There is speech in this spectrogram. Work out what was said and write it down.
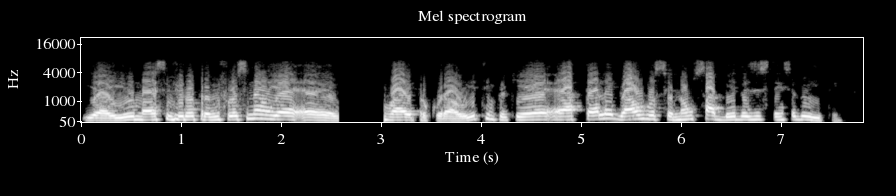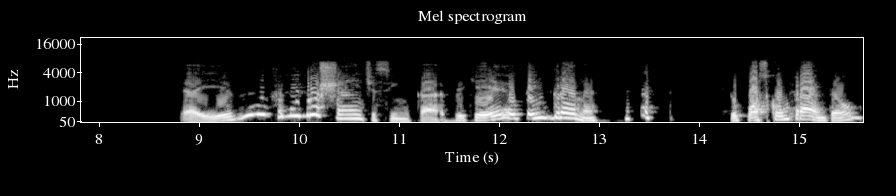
E aí o mestre virou para mim e falou assim, não, e é, é, vai procurar o item porque é até legal você não saber da existência do item. E aí foi meio broxante, assim, cara, porque eu tenho grana. eu posso comprar, então.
